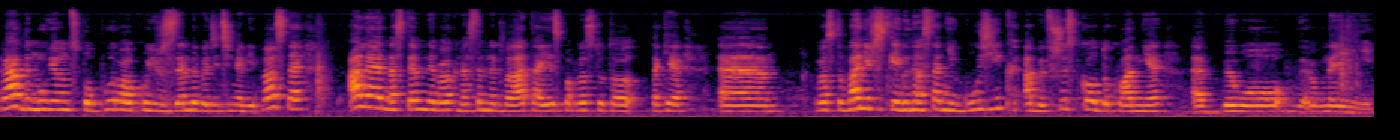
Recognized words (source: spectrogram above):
prawdę mówiąc po pół roku już zęby będziecie mieli proste, ale następny rok, następne dwa lata jest po prostu to takie e, prostowanie wszystkiego na ostatni guzik, aby wszystko dokładnie e, było w równej linii.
